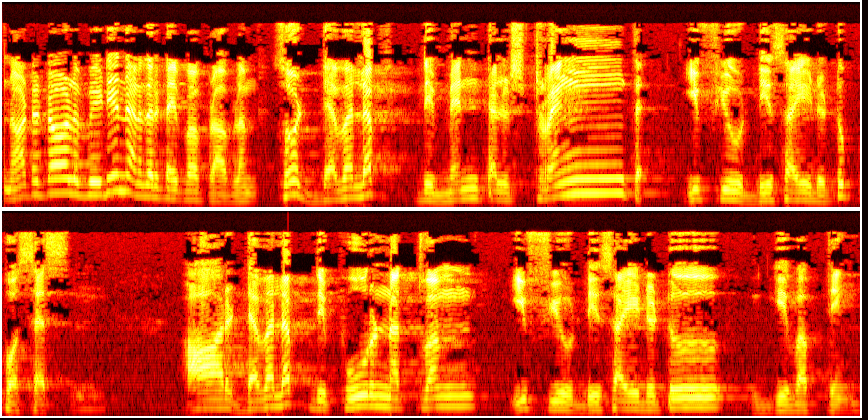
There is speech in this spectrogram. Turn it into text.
Not at all obedient, another type of problem. So develop the mental strength if you decide to possess. Or develop the purnatvam if you decide to give up things.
